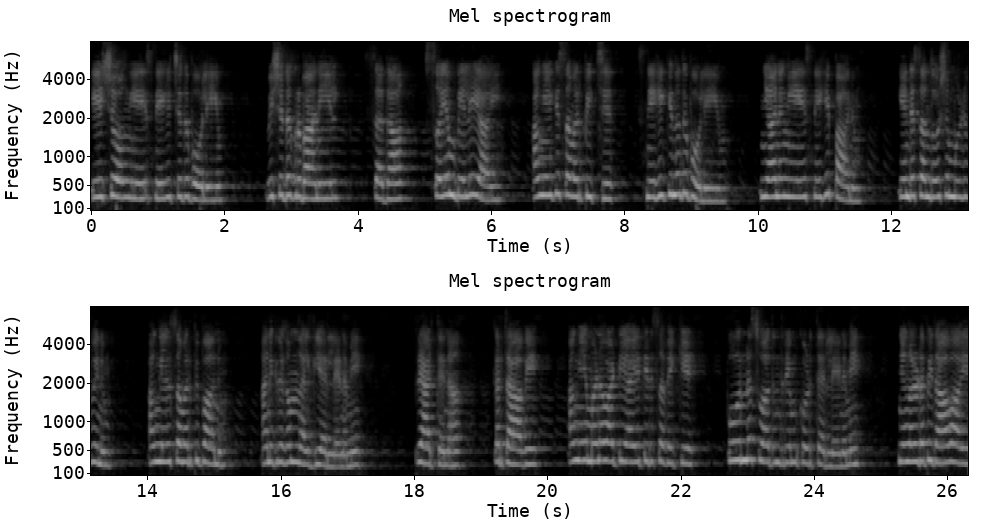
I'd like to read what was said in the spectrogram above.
ഈശോ അങ്ങയെ സ്നേഹിച്ചതുപോലെയും വിശുദ്ധ കുർബാനയിൽ സദാ സ്വയം ബലിയായി അങ്ങേക്ക് സമർപ്പിച്ച് സ്നേഹിക്കുന്നത് പോലെയും ഞാൻ അങ്ങയെ സ്നേഹിപ്പാനും എന്റെ സന്തോഷം മുഴുവനും അങ്ങിൽ സമർപ്പിപ്പാനും അനുഗ്രഹം നൽകിയല്ലണമേ പ്രാർത്ഥന. കർത്താവെ അങ്ങേ മണവാട്ടിയായ തിരുസഭയ്ക്ക് പൂർണ സ്വാതന്ത്ര്യം കൊടുത്തരലേണമേ ഞങ്ങളുടെ പിതാവായ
